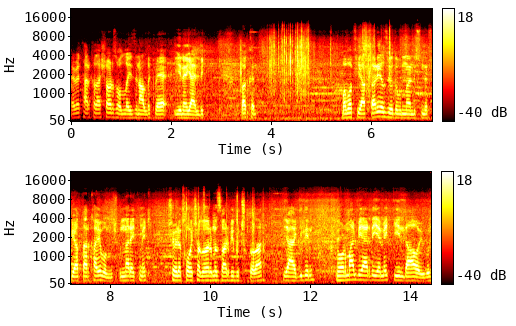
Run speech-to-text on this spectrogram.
Evet arkadaşlar Zolla izin aldık ve yine geldik. Bakın. Baba fiyatlar yazıyordu bunların üstünde. Fiyatlar kaybolmuş. Bunlar ekmek. Şöyle poğaçalarımız var 1,5 dolar. Ya gidin normal bir yerde yemek yiyin daha uygun.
